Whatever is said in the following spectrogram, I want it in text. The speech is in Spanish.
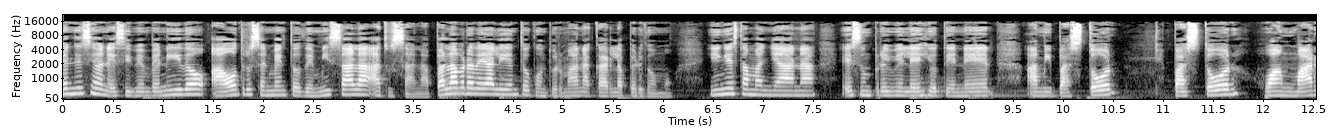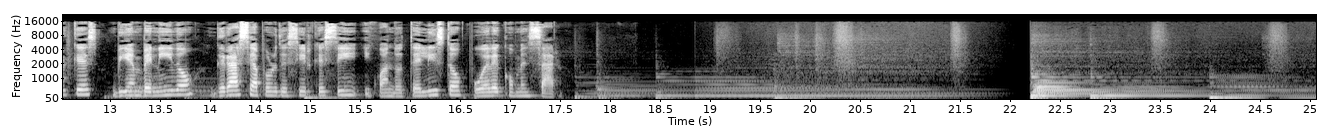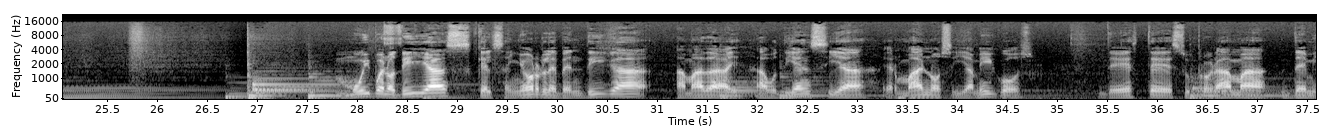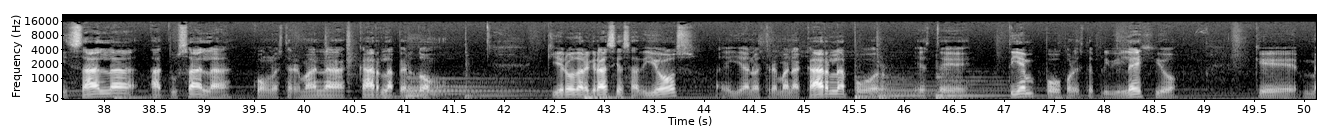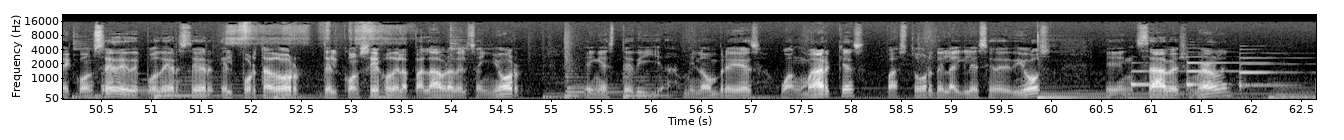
Bendiciones y bienvenido a otro segmento de Mi Sala a tu Sala. Palabra de aliento con tu hermana Carla Perdomo. Y en esta mañana es un privilegio tener a mi pastor, Pastor Juan Márquez. Bienvenido. Gracias por decir que sí y cuando esté listo puede comenzar. Buenos días, que el Señor les bendiga, amada audiencia, hermanos y amigos de este su programa de mi sala a tu sala con nuestra hermana Carla Perdomo. Quiero dar gracias a Dios y a nuestra hermana Carla por este tiempo, por este privilegio que me concede de poder ser el portador del consejo de la palabra del Señor en este día. Mi nombre es Juan Márquez, pastor de la Iglesia de Dios en Savage, Maryland.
